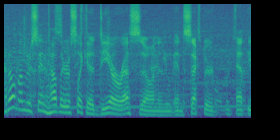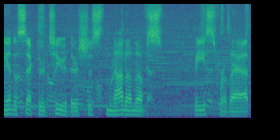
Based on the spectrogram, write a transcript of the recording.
I don't understand how there's like a DRS zone in, in sector at the end of sector two. There's just not enough space for that.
